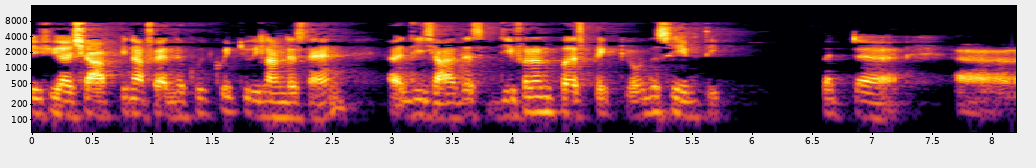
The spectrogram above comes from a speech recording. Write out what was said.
if you are sharp enough and quick, quick, you will understand uh, these are the different perspective of the same thing. But uh, uh,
